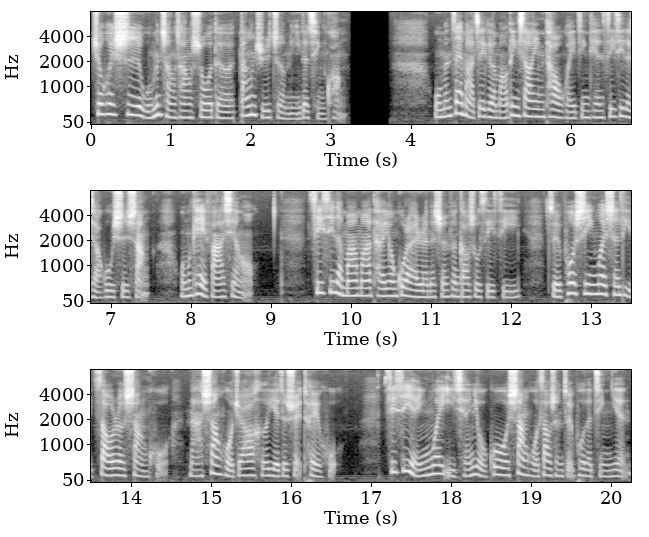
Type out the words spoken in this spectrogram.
就会是我们常常说的“当局者迷”的情况。我们再把这个锚定效应套回今天 CC 的小故事上，我们可以发现哦 CC 的妈妈她用过来人的身份告诉 CC，嘴破是因为身体燥热上火，那上火就要喝椰子水退火。CC 也因为以前有过上火造成嘴破的经验，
